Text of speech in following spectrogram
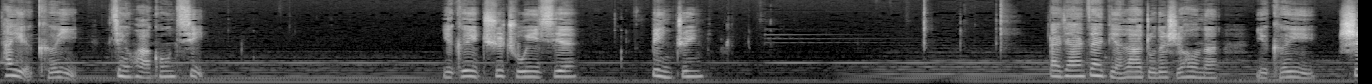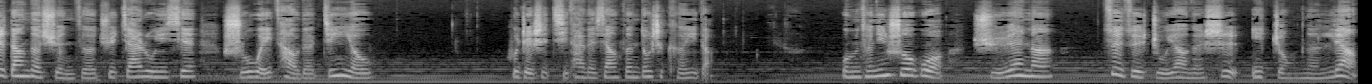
它也可以净化空气，也可以驱除一些病菌。大家在点蜡烛的时候呢，也可以。适当的选择去加入一些鼠尾草的精油，或者是其他的香氛都是可以的。我们曾经说过，许愿呢，最最主要的是一种能量。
